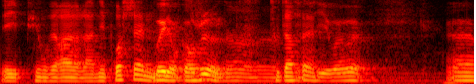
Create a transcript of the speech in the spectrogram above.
et puis on verra l'année prochaine. Oui, il est encore jeune. hein, Tout à fait. aussi, ouais, ouais. Euh,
